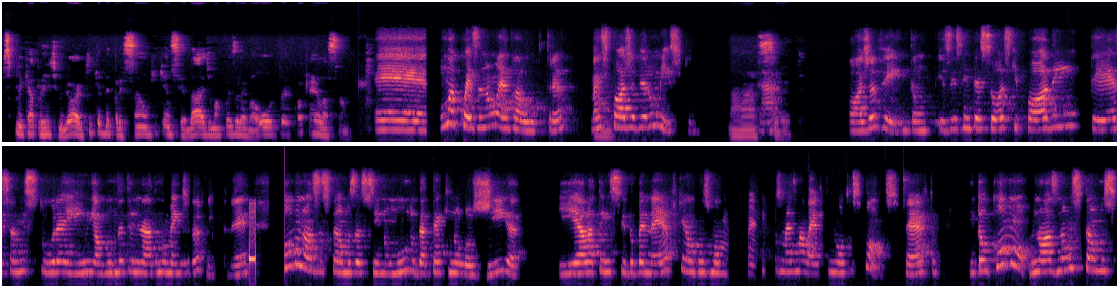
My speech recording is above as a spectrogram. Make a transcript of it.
explicar para a gente melhor o que é depressão, o que é ansiedade, uma coisa leva a outra, qual é a relação? É, uma coisa não leva a outra, mas ah. pode haver um misto. Ah, tá? certo. Pode haver. Então, existem pessoas que podem ter essa mistura aí em algum determinado momento da vida, né? Como nós estamos assim no mundo da tecnologia e ela tem sido benéfica em alguns momentos mas maléfico em outros pontos, certo? Então, como nós não estamos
